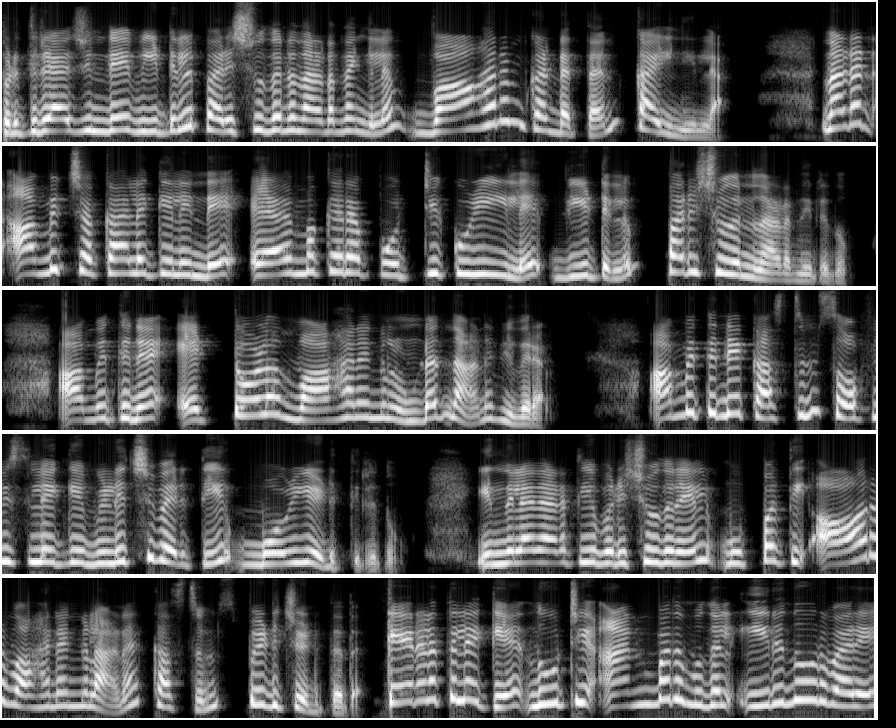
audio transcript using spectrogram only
പൃഥ്വിരാജിന്റെ വീട്ടിൽ പരിശോധന നടന്നെങ്കിലും വാഹനം കണ്ടെത്താൻ കഴിഞ്ഞില്ല. നടൻ അമിത് ചക്കാലക്കലിന്റെ ഏമക്കര പൊറ്റിക്കുഴിയിലെ വീട്ടിലും പരിശോധന നടന്നിരുന്നു. അമിത്തിന് എട്ടോളം വാഹനങ്ങൾ ഉണ്ടെന്നാണ് വിവരം. അമിത്തിനെ കസ്റ്റംസ് ഓഫീസിലേക്ക് വിളിച്ചു വരുത്തി മൊഴിയെടുത്തിരുന്നു. ഇന്നലെ നടത്തിയ പരിശോധനയിൽ മുപ്പത്തി ആറ് വാഹനങ്ങളാണ് കസ്റ്റംസ് പിടിച്ചെടുത്തത്. കേരളത്തിലേക്ക് നൂറ്റി അൻപത് മുതൽ ഇരുന്നൂറ് വരെ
